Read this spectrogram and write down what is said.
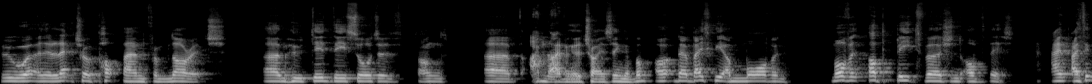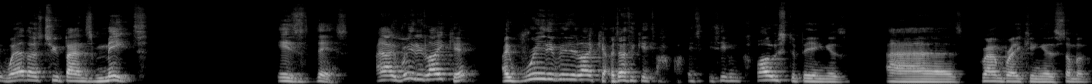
who were an electro pop band from Norwich, um, who did these sort of songs uh, I'm not even going to try and sing them, but uh, they're basically a more of an more of an upbeat version of this. And I think where those two bands meet is this, and I really like it. I really, really like it. I don't think it's it's, it's even close to being as as groundbreaking as some of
